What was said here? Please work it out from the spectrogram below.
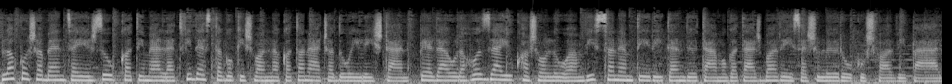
Laposa Bence és Zók mellett Fidesz tagok is vannak a tanácsadói listán, például a hozzájuk hasonlóan vissza nem térítendő támogatásban részesülő Rókusfalvi Pál.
